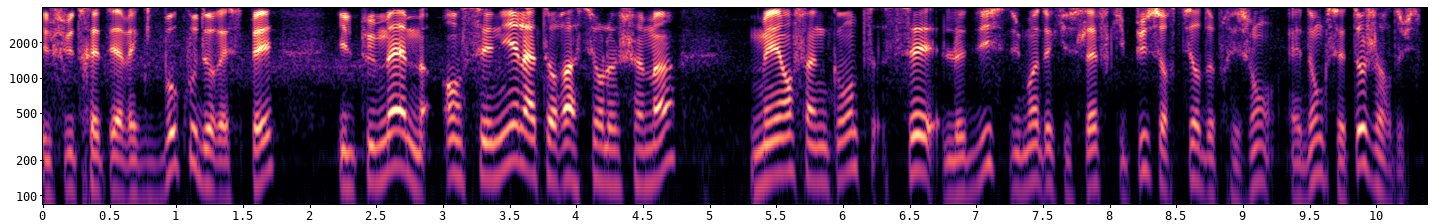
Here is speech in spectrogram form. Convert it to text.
il fut traité avec beaucoup de respect. Il put même enseigner la Torah sur le chemin mais en fin de compte, c'est le 10 du mois de Kislev qui put sortir de prison, et donc c'est aujourd'hui.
